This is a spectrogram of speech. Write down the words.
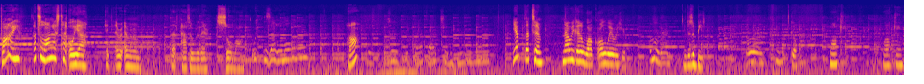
Five? That's a long ass time. Oh, yeah. I, I, remember that path over there. It's so long. Wait, is that him over there? Huh? Is, is it that, that chubby dude over there? Yep, that's him. Now we gotta walk all the way over here. I'm gonna run. And there's a bee. I'm gonna run. Let's go. Walking. Walking.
